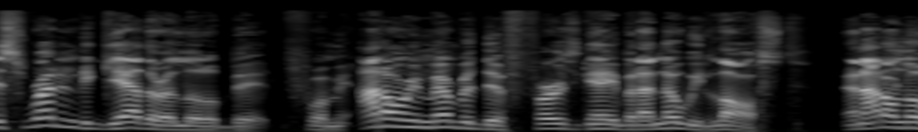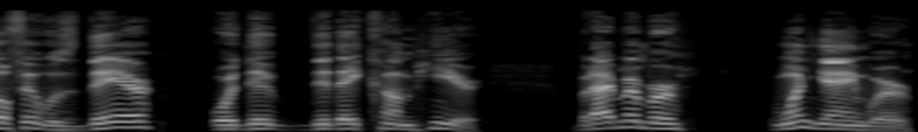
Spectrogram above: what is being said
it's running together a little bit for me. I don't remember the first game, but I know we lost, and I don't know if it was there or did did they come here. But I remember one game where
